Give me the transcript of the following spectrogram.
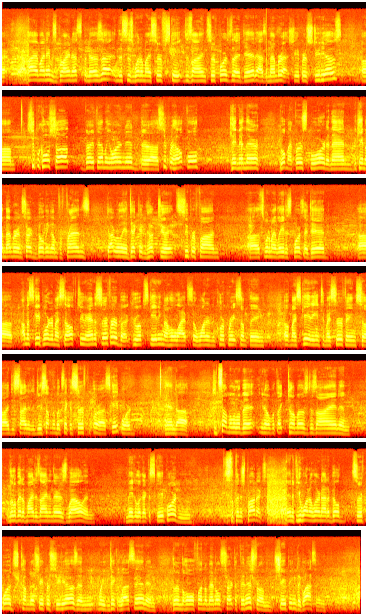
Hi, my name is Brian Espinoza, and this is one of my surf skate design surfboards that I did as a member at Shapers Studios. Um, super cool shop, very family oriented. They're uh, super helpful. Came in there, built my first board, and then became a member and started building them for friends. Got really addicted and hooked to it. Super fun. Uh, it's one of my latest boards I did. Uh, I'm a skateboarder myself too and a surfer, but grew up skating my whole life, so wanted to incorporate something of my skating into my surfing. So I decided to do something that looks like a surf or a skateboard, and uh, did something a little bit, you know, with like Tomo's design and a little bit of my design in there as well, and made it look like a skateboard. And it's the finished product. And if you want to learn how to build surfboards, come to Shaper Studios, and where you can take a lesson and learn the whole fundamentals, start to finish, from shaping to glassing.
